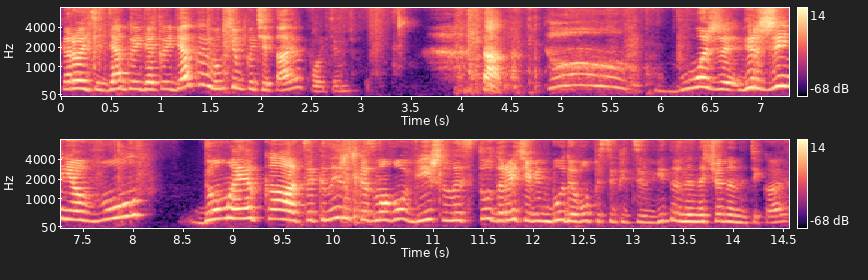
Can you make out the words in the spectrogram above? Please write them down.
Коротше, дякую, дякую, дякую. В общем, почитаю потім. Так. О, Боже, Вірджинія Вулф до маяка. Це книжечка з мого віш-листу. До речі, він буде в описі під цим відео. Ні на що не натякаю.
